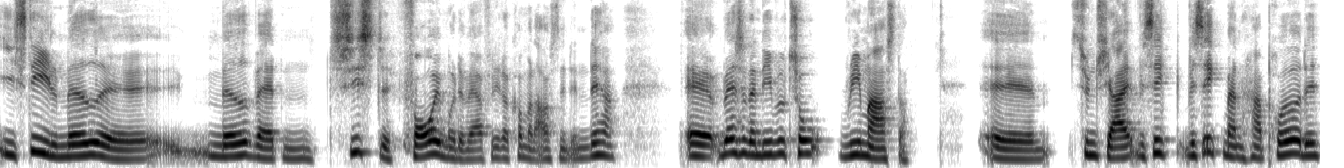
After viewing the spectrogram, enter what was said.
i stil med, øh, med, hvad den sidste forrige må det være, fordi der kommer et afsnit inden det her. Øh, Resident Evil 2 Remaster. Øh, synes jeg, hvis ikke, hvis ikke man har prøvet det,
